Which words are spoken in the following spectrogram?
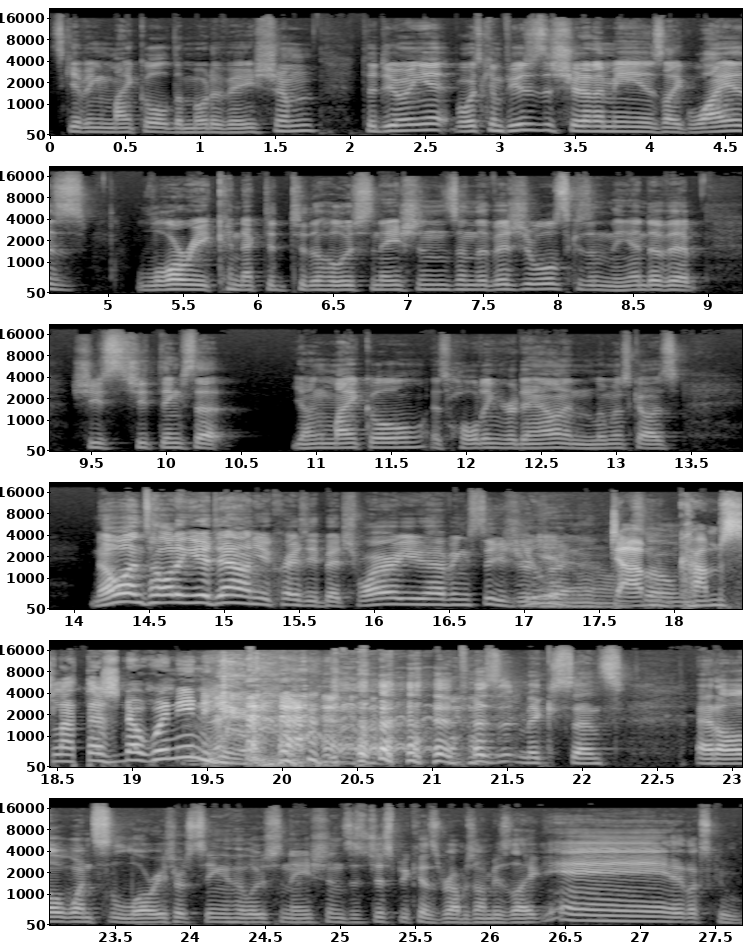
it's giving Michael the motivation to doing it. But what confuses the shit out of me is like, why is Laurie connected to the hallucinations and the visuals? Because in the end of it, she's she thinks that young Michael is holding her down, and Loomis goes. No one's holding you down, you crazy bitch. Why are you having seizures Yeah. right now? Dumb So- cum slut, there's no one in here. it doesn't make sense at all once Laurie starts seeing hallucinations. It's just because Rob Zombie's like, eh, it looks cool.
